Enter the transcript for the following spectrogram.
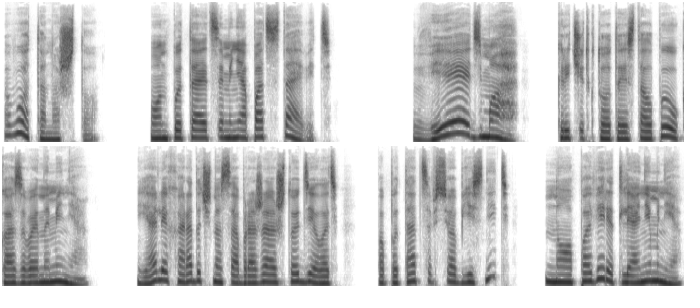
Вот оно что. Он пытается меня подставить. «Ведьма!» — кричит кто-то из толпы, указывая на меня. Я лихорадочно соображаю, что делать. Попытаться все объяснить? Но поверят ли они мне?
